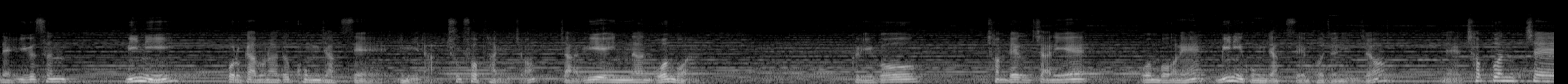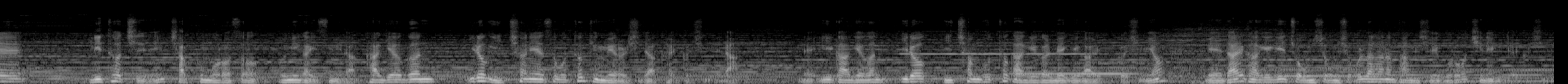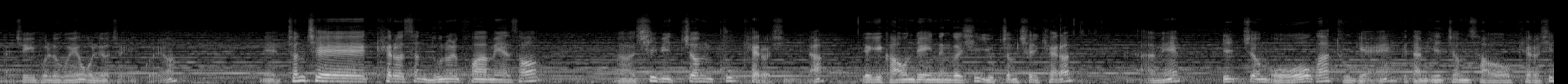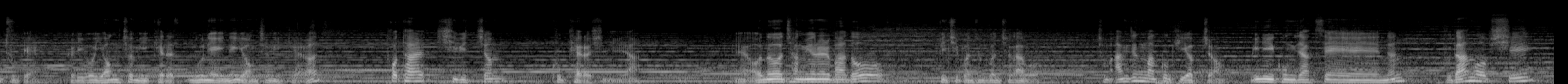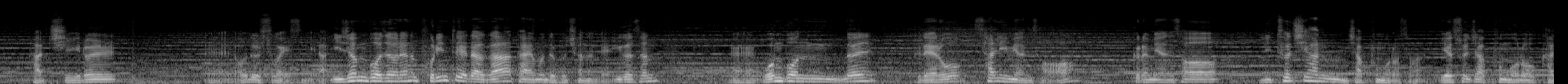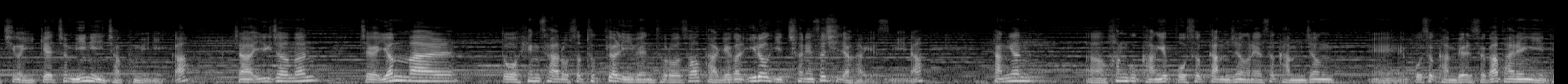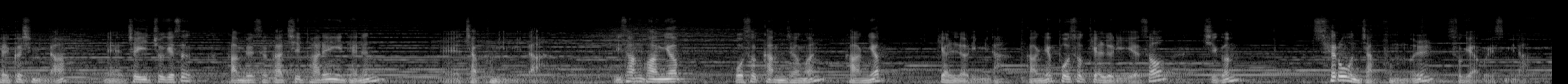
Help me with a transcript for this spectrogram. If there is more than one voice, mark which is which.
Speaker 1: 네, 이것은 미니 포르카보나드 공작새입니다. 축소판이죠. 자, 위에 있는 원본 그리고 1100억짜리의 원본의 미니 공작새 버전이죠. 네, 첫 번째 retouch 작품으로서 의미가 있습니다. 가격은 1억 2천에서부터 경매를 시작할 것입니다. 네, 이 가격은 1억 2천부터 가격을 매겨갈 것이며 매달 가격이 조금씩 조금씩 올라가는 방식으로 진행될 것입니다. 저희 블로그에 올려져 있고요. 네, 전체 캐럿은 눈을 포함해서 12.9 캐럿입니다. 여기 가운데 있는 것이 6.7 캐럿, 그 다음에 1.55가 두 개, 그 다음 1.45 캐럿이 두 개, 그리고 0.2 캐럿, 눈에 있는 0.2 캐럿, total 12.9 캐럿입니다. 네, 어느 장면을 봐도 빛이 번쩍번쩍하고 좀 앙증맞고 귀엽죠. 미니 공작새는 부담 없이 가치를 에, 얻을 수가 있습니다. 이전 버전에는 프린트에다가 다이아몬드를 붙였는데 이것은 에, 원본을 그대로 살리면서 그러면서 리터치한 작품으로서 예술 작품으로 가치가 있겠죠. 미니 작품이니까. 자, 이 점은 제가 연말 또 행사로서 특별 이벤트로서 가격을 1억 2천에서 시작하겠습니다. 당연 어, 한국 강의 보석 감정원에서 감정 에, 보석 감별서가 발행이 될 것입니다. 네, 저희 쪽에서 감별서 같이 발행이 되는 에, 작품입니다. 이상 광역 보석 감정원 강엽 갤러리입니다. 강엽 보석 갤러리에서 지금 새로운 작품을 소개하고 있습니다.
